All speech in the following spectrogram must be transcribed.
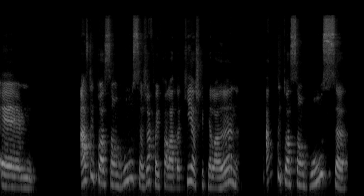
é, a situação russa, já foi falado aqui, acho que pela Ana, a situação russa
